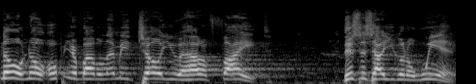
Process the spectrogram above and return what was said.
no, no, open your Bible. Let me tell you how to fight. This is how you're going to win.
